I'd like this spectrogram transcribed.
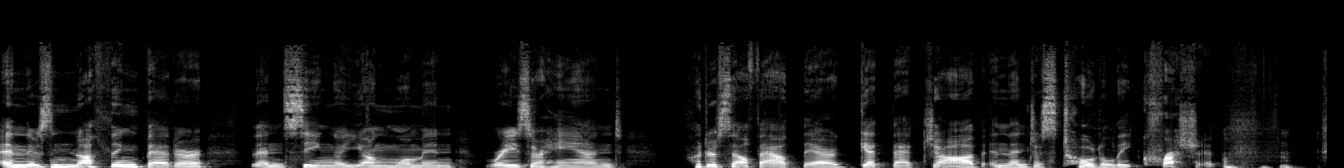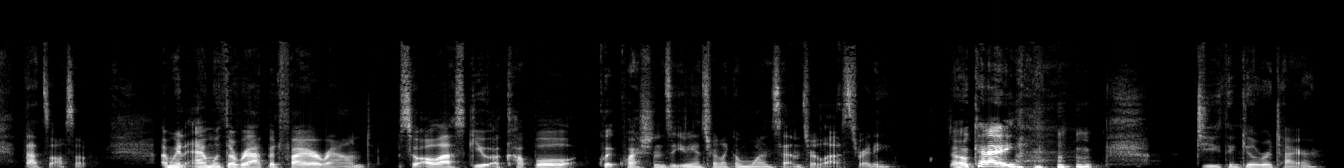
And there's nothing better than seeing a young woman raise her hand, put herself out there, get that job, and then just totally crush it. That's awesome. I'm going to end with a rapid fire round. So I'll ask you a couple quick questions that you answer like in one sentence or less. Ready? Okay. Do you think you'll retire?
